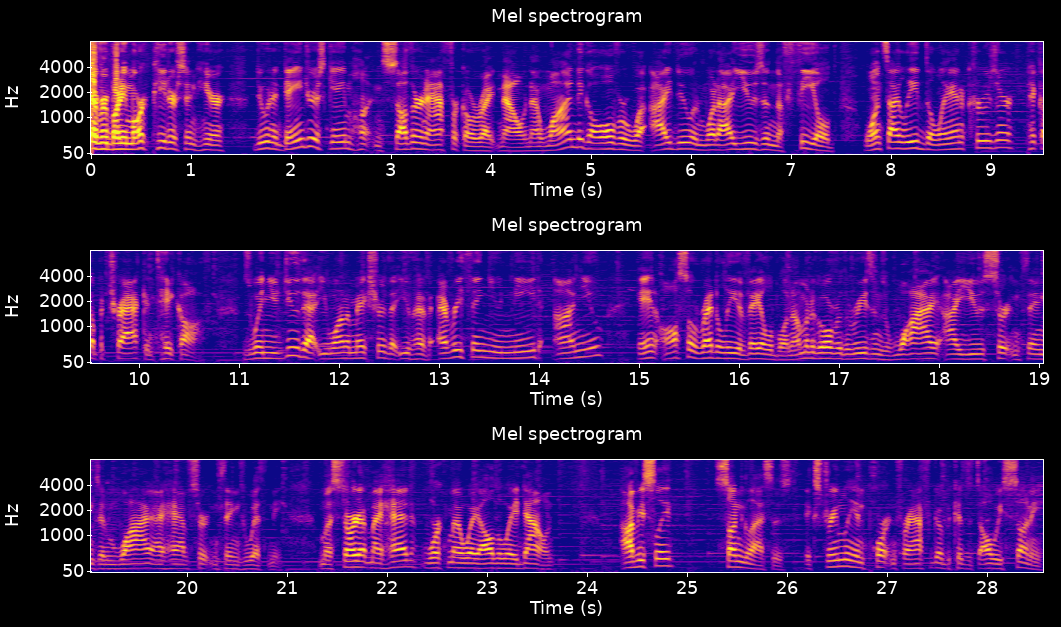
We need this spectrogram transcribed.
everybody, Mark Peterson here, doing a dangerous game hunt in Southern Africa right now. And I wanted to go over what I do and what I use in the field once I leave the Land Cruiser, pick up a track and take off. Because when you do that, you wanna make sure that you have everything you need on you and also readily available. And I'm gonna go over the reasons why I use certain things and why I have certain things with me. I'm gonna start at my head, work my way all the way down. Obviously, sunglasses, extremely important for Africa because it's always sunny.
